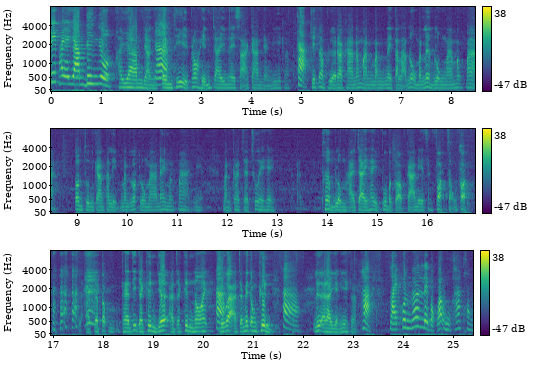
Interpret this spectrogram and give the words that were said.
นี่พยายามดึงอยู่ พยายามอย่างค่ะเต็มที่เพราะเห็นใจในสถานการณ์อย่างนี้ครับ ค่ะ คิดว่าเผื่อราคาน้ำมันมันในตลาดโลกมันเริ่มลงมามาก ๆ ต้นทุนการผลิตมันลดลงมาได้มาก ๆ เนี่ยมันก็จะช่วยให้ เพิ่มลมหายใจให้ผู้ประกอบการเองสักฟอดสองฟอดอาจจะต้องแทนที่จะขึ้นเยอะอาจจะขึ้นน้อยค่ะหรือว่าอาจจะไม่ต้องขึ้นค่ะหรืออะไรอย่างนี้ครับค่ะ หลายคนก็เลยบอกว่าโอ้โหค่าครอง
